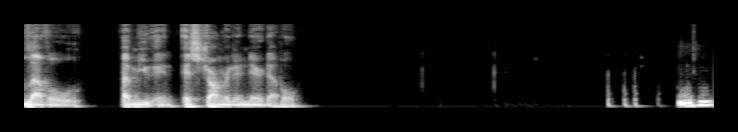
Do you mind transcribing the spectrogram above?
level. A mutant is stronger than Daredevil. Mhm.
